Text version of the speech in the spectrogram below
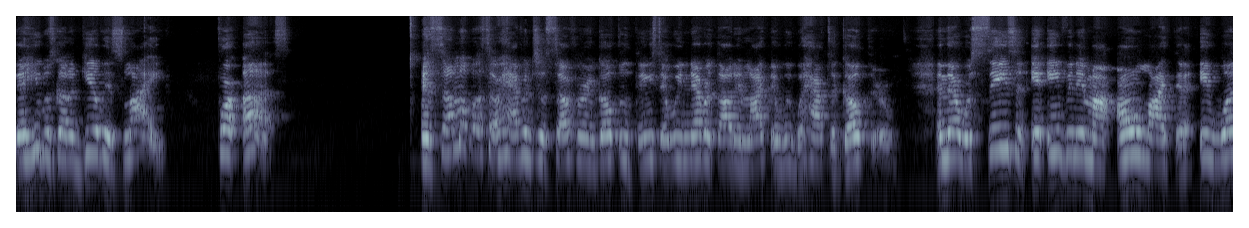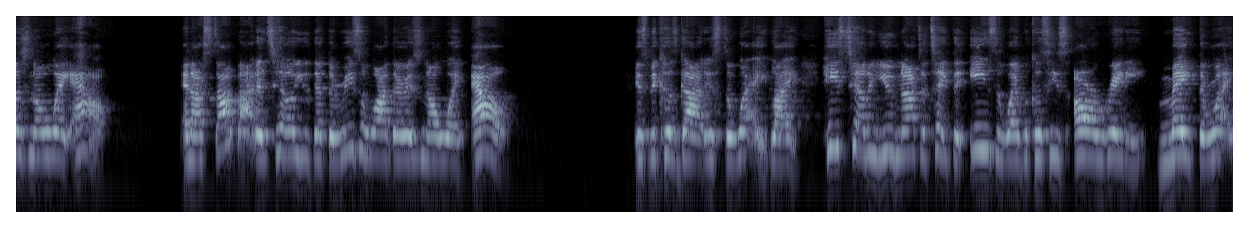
that he was going to give his life for us. And some of us are having to suffer and go through things that we never thought in life that we would have to go through. And there were seasons, even in my own life, that it was no way out. And I stopped by to tell you that the reason why there is no way out is because God is the way. Like He's telling you not to take the easy way because He's already made the way.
